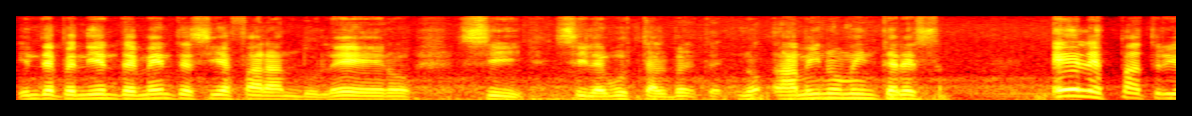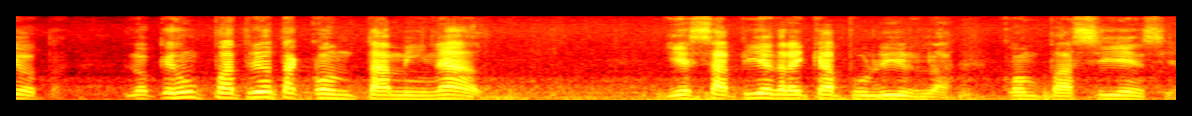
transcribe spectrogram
Independientemente si es farandulero, si, si le gusta el... No, a mí no me interesa. Él es patriota. Lo que es un patriota contaminado y esa piedra hay que pulirla con paciencia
